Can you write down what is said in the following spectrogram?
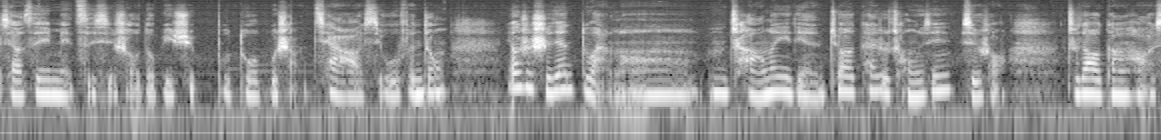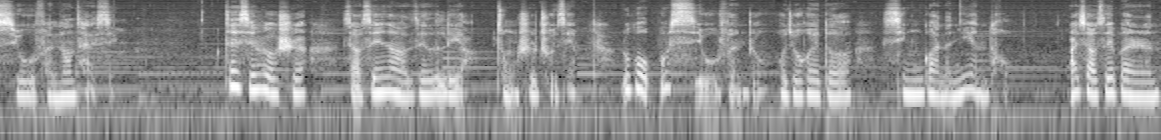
小 C 每次洗手都必须不多不少，恰好洗五分钟。要是时间短了，嗯，长了一点，就要开始重新洗手，直到刚好洗五分钟才行。在洗手时，小 C 脑子里啊。总是出现，如果我不洗五分钟，我就会得新冠的念头。而小 C 本人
